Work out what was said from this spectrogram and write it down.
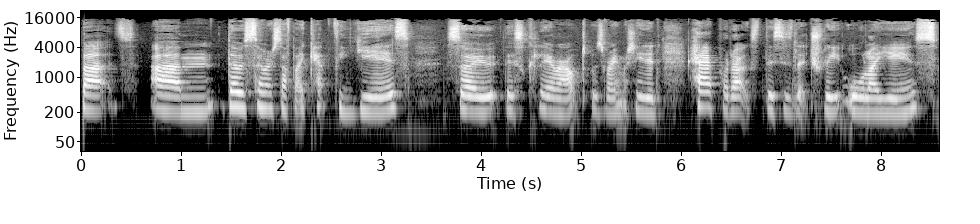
but um, there was so much stuff that I kept for years. So this clear out was very much needed. Hair products, this is literally all I use.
